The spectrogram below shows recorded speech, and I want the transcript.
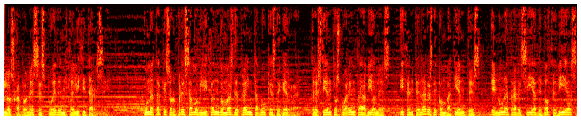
Los japoneses pueden felicitarse. Un ataque sorpresa movilizando más de 30 buques de guerra, 340 aviones y centenares de combatientes en una travesía de 12 días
